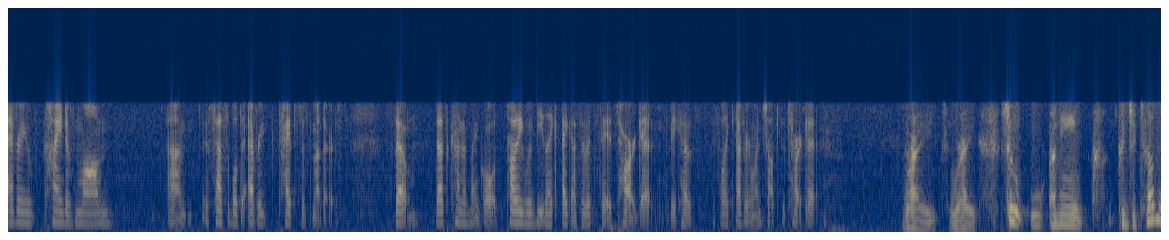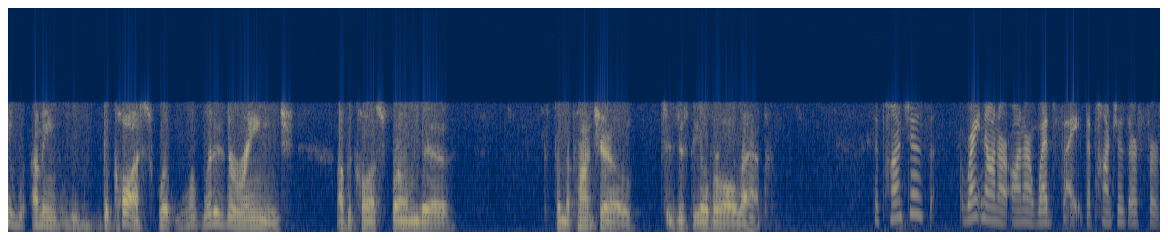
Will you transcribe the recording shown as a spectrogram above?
every kind of mom, um, accessible to every types of mothers. So that's kind of my goal. It probably would be like I guess I would say a Target because I feel like everyone shops at Target. Right, right. So, I mean, could you tell me? I mean, the cost. What what, what is the range of the cost from the from the poncho to just the overall wrap? The ponchos right now on our on our website, the ponchos are for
